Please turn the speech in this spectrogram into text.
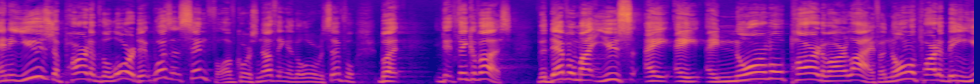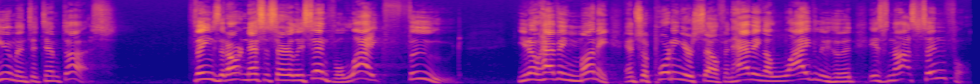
And he used a part of the Lord that wasn't sinful. Of course, nothing in the Lord was sinful, but think of us. The devil might use a, a, a normal part of our life, a normal part of being human to tempt us. Things that aren't necessarily sinful, like food. You know, having money and supporting yourself and having a livelihood is not sinful.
